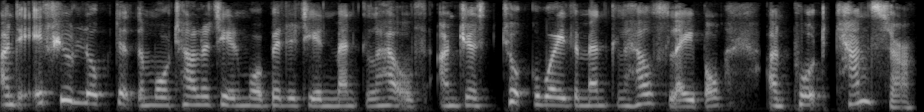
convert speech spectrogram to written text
And if you looked at the mortality and morbidity in mental health and just took away the mental health label and put cancer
